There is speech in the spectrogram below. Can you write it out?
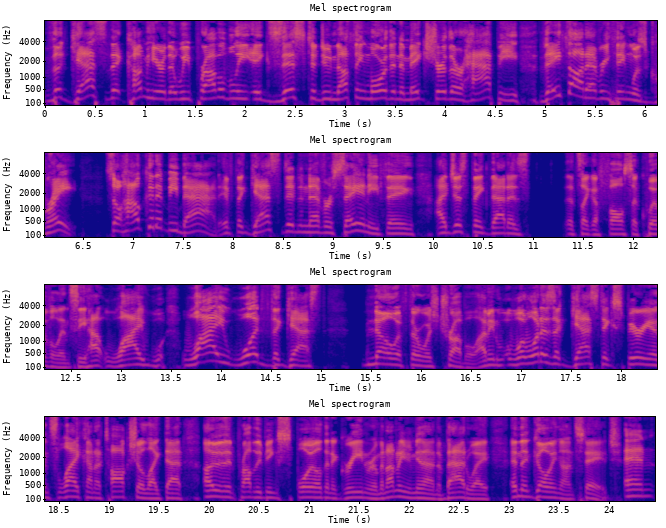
the guests that come here that we probably exist to do nothing more than to make sure they're happy, they thought everything was great. So how could it be bad if the guests didn't ever say anything? I just think that is that's like a false equivalency. How why why would the guest know if there was trouble? I mean, what what is a guest experience like on a talk show like that other than probably being spoiled in a green room? And I don't even mean that in a bad way. And then going on stage. And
